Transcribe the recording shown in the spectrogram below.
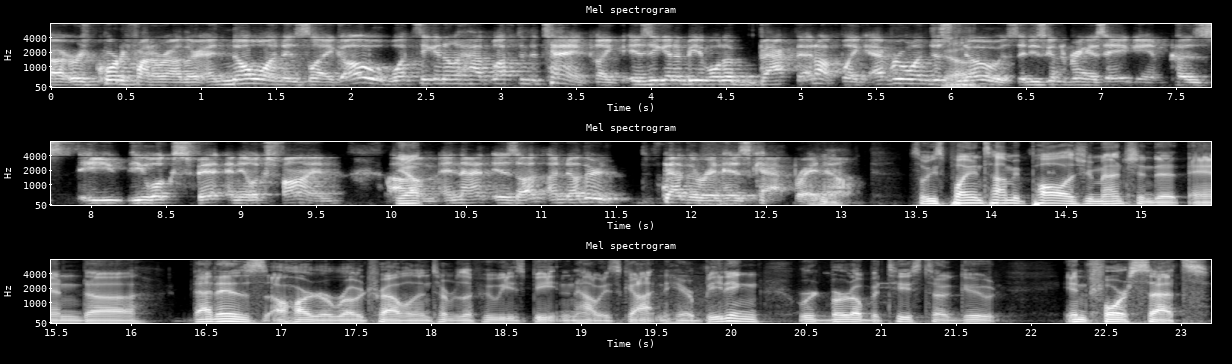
uh, or quarterfinal rather, and no one is like, oh, what's he going to have left in the tank? Like, is he going to be able to back that up? Like, everyone just yeah. knows that he's going to bring his A game because he he looks fit and he looks fine. Um, yep. And that is a, another feather in his cap right now. So he's playing Tommy Paul, as you mentioned it, and uh, that is a harder road travel in terms of who he's beaten and how he's gotten here. Beating Roberto Bautista Agut in four sets.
